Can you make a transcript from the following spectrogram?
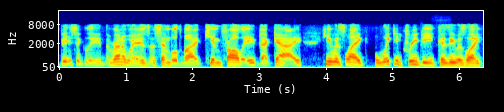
basically, the Runaways, assembled by Kim Fowley, that guy. He was like wicked creepy because he was like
